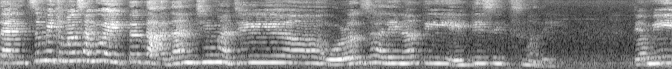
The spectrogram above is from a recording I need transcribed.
त्यांचं मी तुम्हाला सांगू एक तर दादांची माझी ओळख झाली ना ती एटी सिक्समध्ये. तेव्हा मी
